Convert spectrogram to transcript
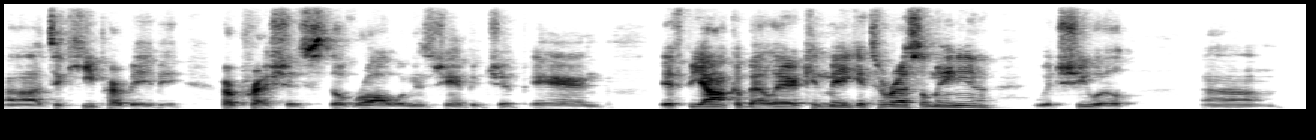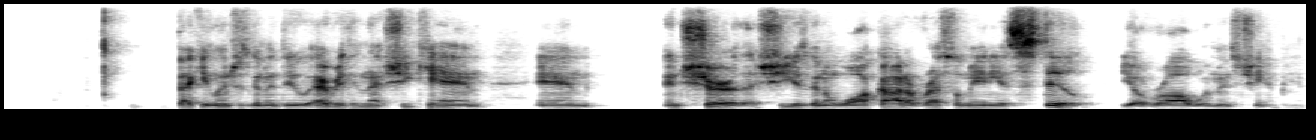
uh, to keep her baby, her precious, the Raw Women's Championship. And if Bianca Belair can make it to WrestleMania, which she will, um, Becky Lynch is going to do everything that she can and ensure that she is going to walk out of WrestleMania still your Raw Women's Champion.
